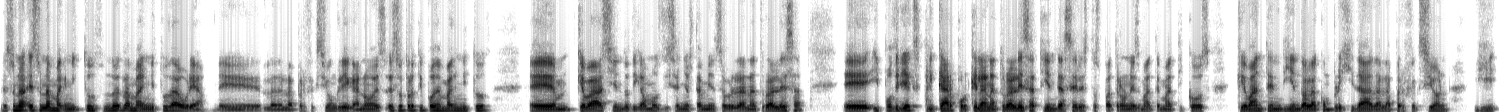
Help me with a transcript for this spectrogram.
es una, es una magnitud, no es la magnitud áurea, eh, la de la perfección griega, no, es, otro tipo de magnitud em, que va haciendo, digamos, diseños también sobre la naturaleza eh, y podría explicar por qué la naturaleza tiende a hacer estos patrones matemáticos que van tendiendo a la complejidad, a la perfección y,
